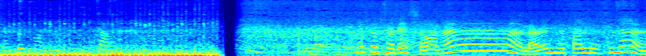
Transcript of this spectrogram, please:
Chẳng đúng rồi, cái gì tao nè Thế tôi sẽ để sò nè. Lại nhau ba lần chứ nè.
